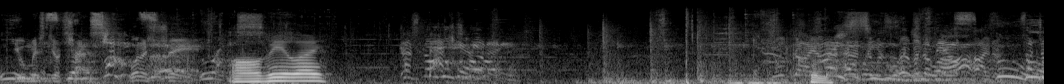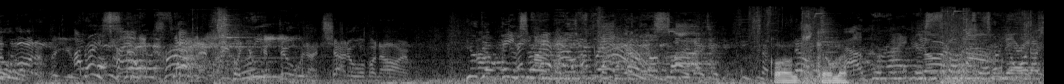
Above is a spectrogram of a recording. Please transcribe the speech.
You missed your chance. What a shame. Oh, really? Arm. Go on, just kill me. Grind your skull to a very fine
